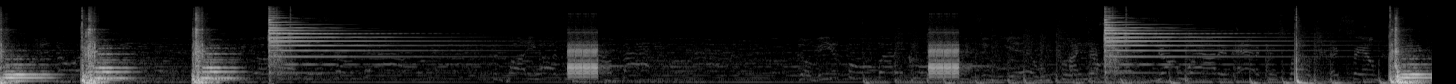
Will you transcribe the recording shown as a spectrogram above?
Hmm. you.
